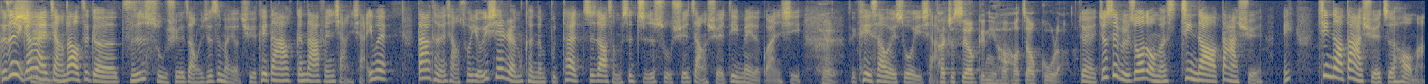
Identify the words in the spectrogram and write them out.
可是你刚才讲到这个直属学长，我觉得是蛮有趣的，可以大家跟大家分享一下。因为大家可能想说，有一些人可能不太知道什么是直属学长学弟妹的关系，嘿，可以稍微说一下。他就是要给你好好照顾了。对，就是比如说我们进到大学，哎，进到大学之后嘛，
